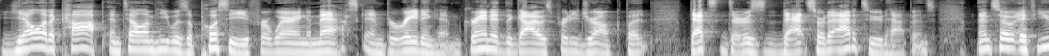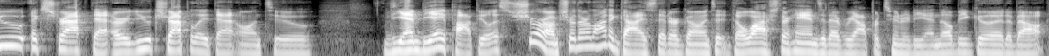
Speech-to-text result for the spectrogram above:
yell at a cop and tell him he was a pussy for wearing a mask and berating him. Granted, the guy was pretty drunk, but that's there's that sort of attitude happens. And so if you extract that or you extrapolate that onto the NBA populace, sure, I'm sure there are a lot of guys that are going to they'll wash their hands at every opportunity and they'll be good about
